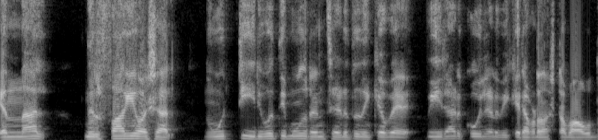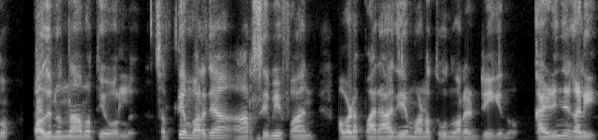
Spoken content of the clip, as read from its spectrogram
എന്നാൽ നിർഭാഗ്യവശാൽ നൂറ്റി ഇരുപത്തിമൂന്ന് റൺസ് എടുത്ത് നിൽക്കവേ വിരാട് കോഹ്ലിയുടെ വിക്കറ്റ് അവിടെ നഷ്ടമാവുന്നു. പതിനൊന്നാമത്തെ ഓവറിൽ സത്യം പറഞ്ഞ ആർ സി ബി ഫാൻ അവിടെ പരാജയം മണത്തു എന്ന് പറഞ്ഞിട്ടിരിക്കുന്നു. കഴിഞ്ഞ കളി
